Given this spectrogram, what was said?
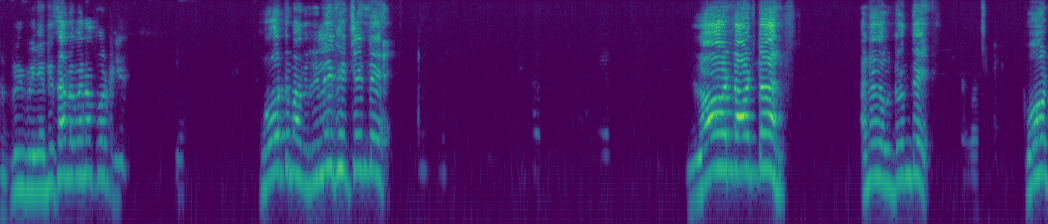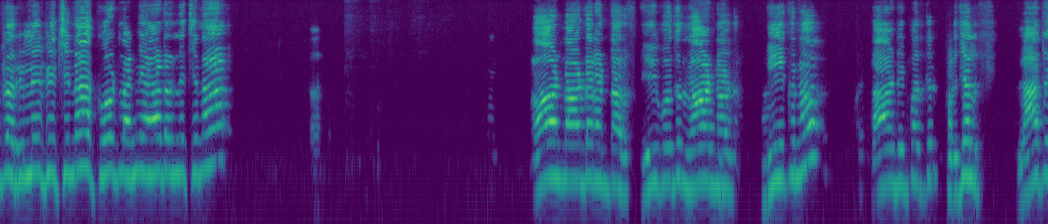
ఇప్పుడు ఇప్పుడు ఎన్నిసార్లు పోయినా కోర్టుకి కోర్టు మాకు రిలీఫ్ ఇచ్చింది. లా అండ్ ఆర్డర్ అనేది ఒకటి ఉంది. కోర్టులో రిలీఫ్ ఇచ్చినా కోర్టులో అన్ని ఆర్డర్లు ఇచ్చినా లా అండ్ ఆర్డర్ అంటారు. ఈ పొద్దు లా అండ్ ఆర్డర్ నీకును లా డిపార్ట్మెంట్ ప్రజలు. లేకపోతే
